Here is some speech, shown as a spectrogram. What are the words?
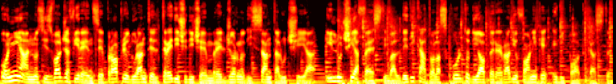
Ogni anno si svolge a Firenze, proprio durante il 13 dicembre, il giorno di Santa Lucia, il Lucia Festival dedicato all'ascolto di opere radiofoniche e di podcast.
